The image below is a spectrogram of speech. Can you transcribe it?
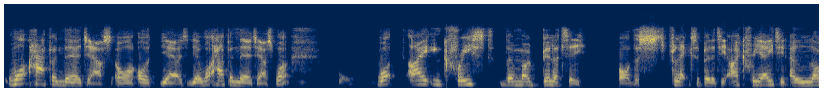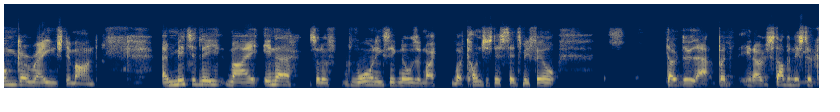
what happened there, Jouse? Or, or yeah, yeah, what happened there, Jouse? What, what I increased the mobility or the flexibility. I created a longer range demand. Admittedly, my inner sort of warning signals and my, my consciousness said to me, Phil, don't do that. But you know, stubbornness took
